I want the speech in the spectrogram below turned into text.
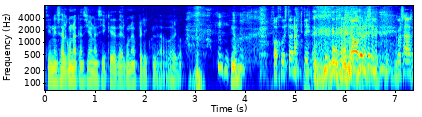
¿Tienes alguna canción así que de alguna película o algo? ¿No? Pues justo no te... No, pero sí, cosas,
